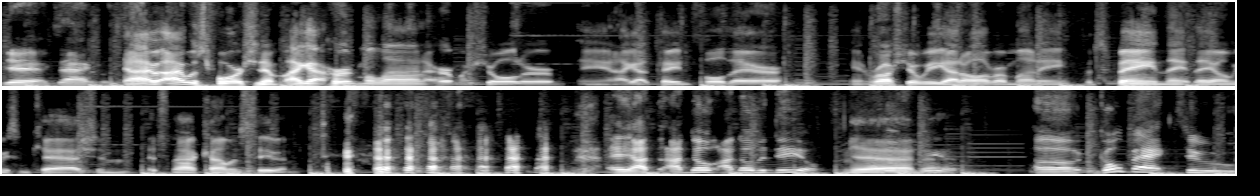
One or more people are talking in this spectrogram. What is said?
Yeah, exactly. So, I, I was fortunate. I got hurt in Milan. I hurt my shoulder, and I got paid in full there. In Russia, we got all of our money, but Spain, they, they owe me some cash, and it's not coming, Steven. hey, I, I know I know the deal. Yeah, I know. Uh, go back to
